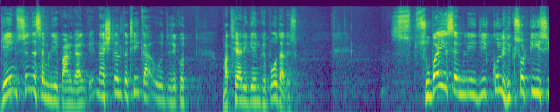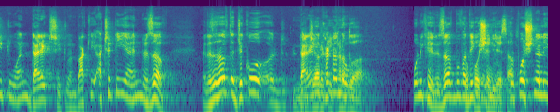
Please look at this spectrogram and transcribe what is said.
गेम सिंध असेंबली जी पाण ॻाल्हि कई नेशनल त ठीकु आहे उहो जेको मथे वारी गेम खे पोइ था ॾिसूं। सूबाई असेंबली जी कुल हिकु सौ टीह सीटूं आहिनि डायरेक्ट सीटूं आहिनि। बाक़ी अठटीह आहिनि रिज़र्व रिज़र्व त जेको डायरेक्ट खटंदो उनखे रिज़र्व बि वधीक। प्रोपोर्शनली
